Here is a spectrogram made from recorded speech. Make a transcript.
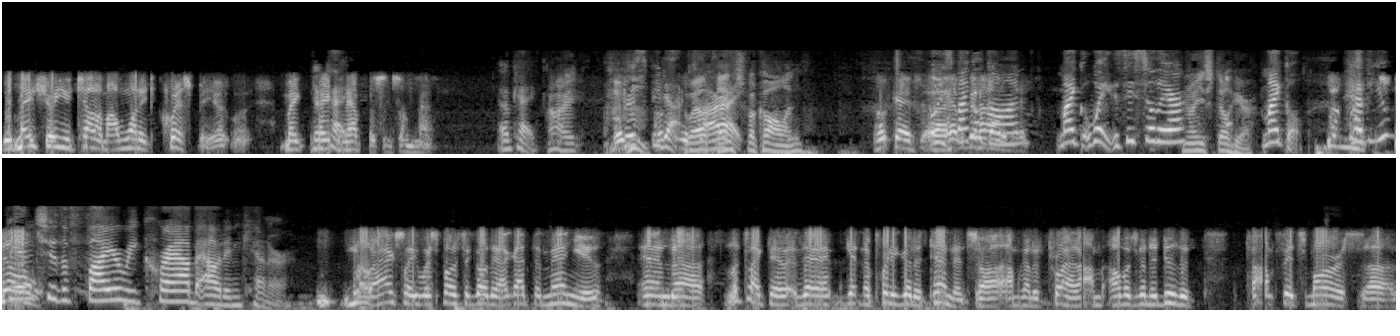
but make sure you tell them I want it crispy. Uh, Make make Okay. an emphasis on that. Okay. All right. Crispy duck. Well, All thanks right. for calling. Okay. So, Oh, uh, is Michael gone? Michael, wait, is he still there? No, you're still here. Michael, have you Still- been to the Fiery Crab out in Kenner? No, actually, we're supposed to go there. I got the menu, and uh, looks like they're they're getting a pretty good attendance. So I'm going to try it. I'm, I was going to do the Tom Fitzmaurice uh,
